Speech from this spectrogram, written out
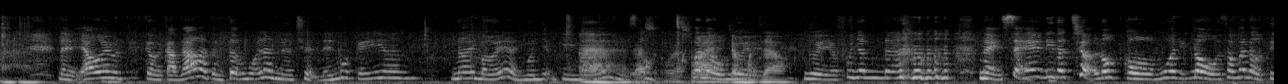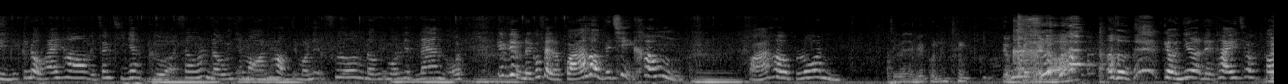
À, để eo ơi kiểu cảm giác là tưởng tượng mỗi lần chuyển đến một cái nơi mới ở một nhiệm kỳ mới à sẽ- bắt đầu người- người phu nhân ờ, này sẽ đi ra chợ local mua những đồ xong bắt đầu tìm những cái đồ hay ho về trang trí nhà cửa Ừ. xong bắt nấu những món Ừ. học những món địa phương nấu những món Việt Nam rồi Ừ. cái việc đấy có phải là quá hợp với chị không ừ. quá hợp luôn chị có thể viết cuốn tiểu thuyết về đó ừ, kiểu như là để thay cho con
